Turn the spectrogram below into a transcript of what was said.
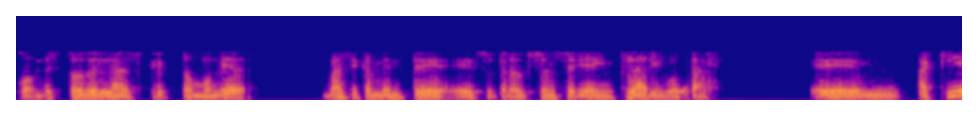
con esto de las criptomonedas. Básicamente eh, su traducción sería inflar y votar. Eh, aquí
